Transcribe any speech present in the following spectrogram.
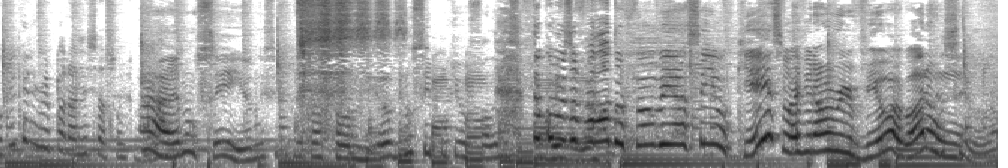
Por que, que gente vai parar nesse assunto? Ah, eu não sei, eu nem sei porque eu tava falando. Eu não sei porque eu falei isso. Tu começou a falar do filme e assim, o quê? Isso vai virar um review agora? Um, lá.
